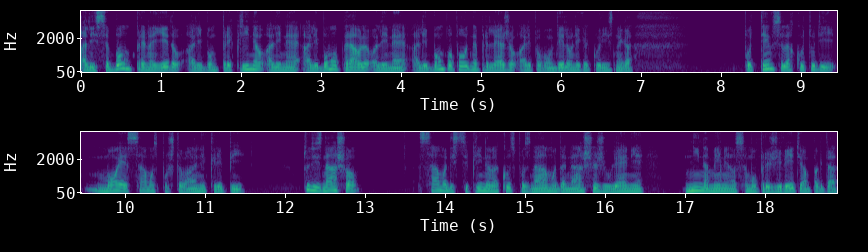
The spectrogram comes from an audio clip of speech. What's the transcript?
ali se bom prenajedel, ali bom preklinjal ali ne, ali bom upravljal ali ne, ali bom popovdne preležal ali pa bom delal nekaj koristnega, potem se lahko tudi moje samospoštovanje krepi. Tudi z našo samodisciplino lahko spoznamo, da naše življenje ni namenjeno samo preživetju, ampak da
